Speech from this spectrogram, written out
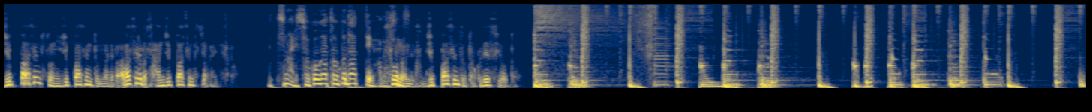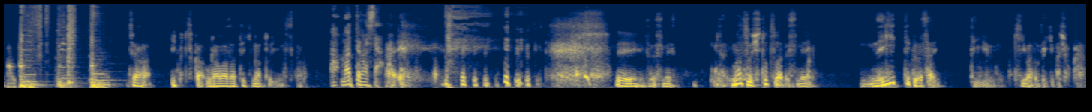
10%と20%になれば、合わせれば30%じゃないですか。つまりそこが得だっていう話そうですか？なんです。10%得ですよと。じゃあ、裏技的なと言いますか。あ、待ってました。はい。えーとですね。まず一つはですね、値切ってくださいっていうキーワードでいきましょうか。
